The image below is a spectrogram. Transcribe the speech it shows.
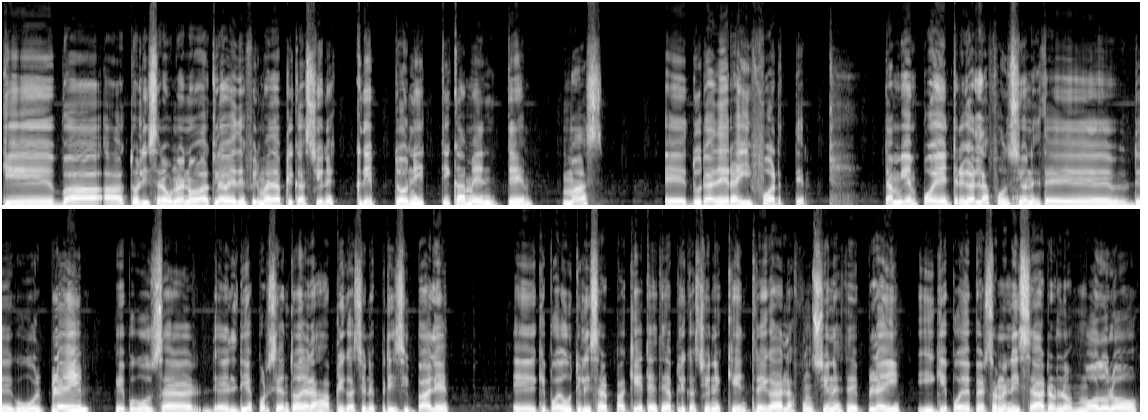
que va a actualizar una nueva clave de firma de aplicaciones criptoníticamente más eh, duradera y fuerte. También puede entregar las funciones de, Google Play, que puede usar el 10% de las aplicaciones principales, eh, que puede utilizar paquetes de aplicaciones que entrega las funciones de Play y que puede personalizar los módulos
